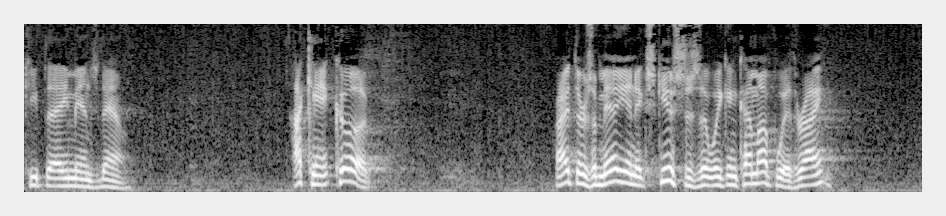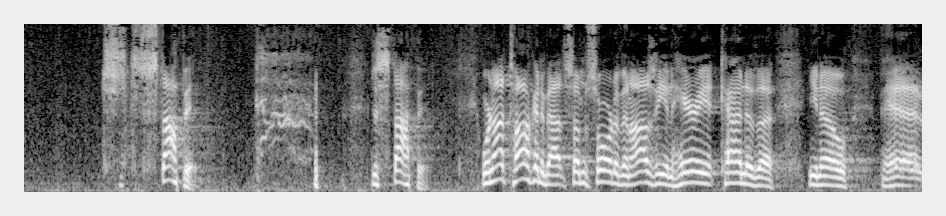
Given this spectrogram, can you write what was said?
Keep the amens down. I can't cook. Right? There's a million excuses that we can come up with, right? Just stop it. Just stop it. We're not talking about some sort of an Ozzie and Harriet kind of a, you know, uh,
